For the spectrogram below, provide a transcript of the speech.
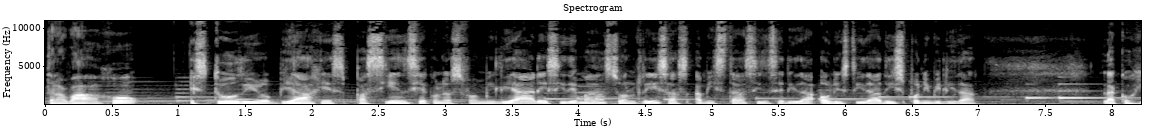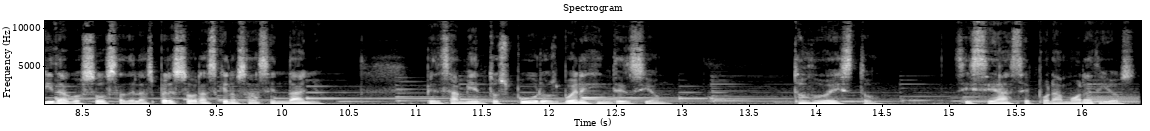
Trabajo, estudio, viajes, paciencia con los familiares y demás, sonrisas, amistad, sinceridad, honestidad, disponibilidad. La acogida gozosa de las personas que nos hacen daño pensamientos puros, buena intención. Todo esto, si se hace por amor a Dios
